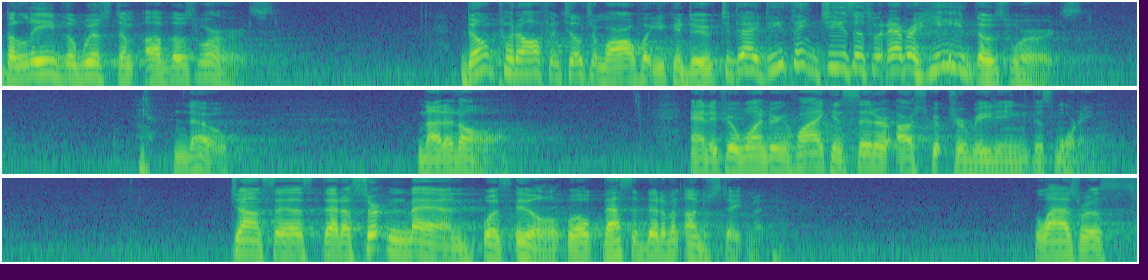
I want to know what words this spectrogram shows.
believed the wisdom of those words? Don't put off until tomorrow what you can do today. Do you think Jesus would ever heed those words? no, not at all. and if you're wondering why, consider our scripture reading this morning. John says that a certain man was ill. Well, that's a bit of an understatement. Lazarus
